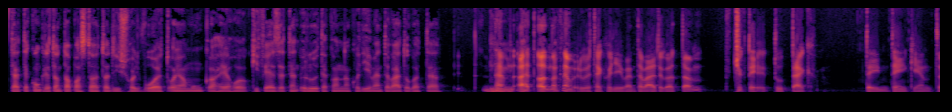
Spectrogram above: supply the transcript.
Tehát te konkrétan tapasztaltad is, hogy volt olyan munkahely, ahol kifejezetten örültek annak, hogy évente váltogattál? Nem, hát annak nem örültek, hogy évente váltogattam, csak te, tudták tény, tényként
